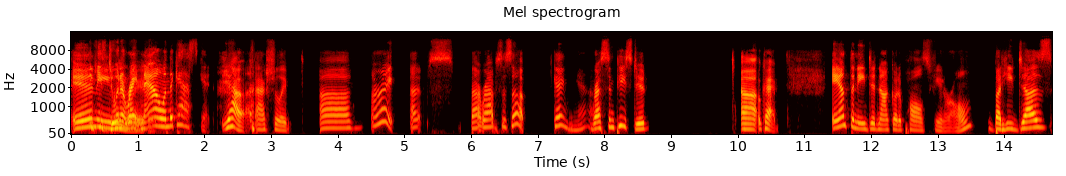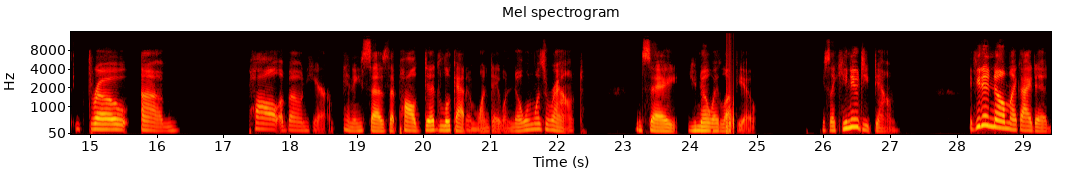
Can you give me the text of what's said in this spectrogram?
and he's doing it right now in the casket. Yeah, actually. Uh, all right. That's, that wraps us up. Okay. Yeah. Rest in peace, dude. Uh, okay. Anthony did not go to Paul's funeral. but he does throw um Paul a bone here. And he says that Paul did look at him one day when no one was around and say, You know, I love you. He's like, He knew deep down. If you didn't know him like I did,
